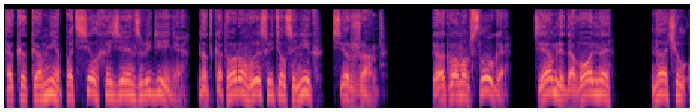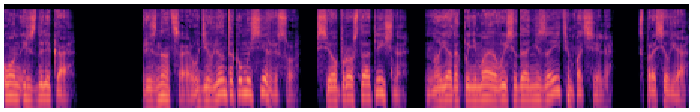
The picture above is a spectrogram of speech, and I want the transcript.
так как ко мне подсел хозяин заведения, над которым высветился ник «Сержант». «Как вам обслуга? Всем ли довольны?» Начал он издалека. Признаться, удивлен такому сервису. Все просто отлично. «Но я так понимаю, вы сюда не за этим подсели?» — спросил я.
